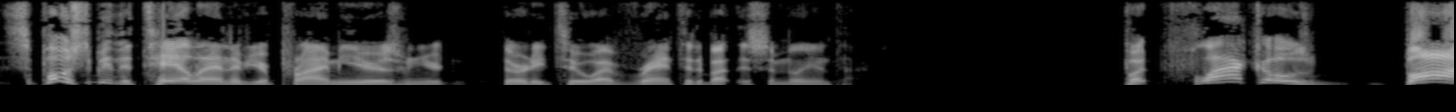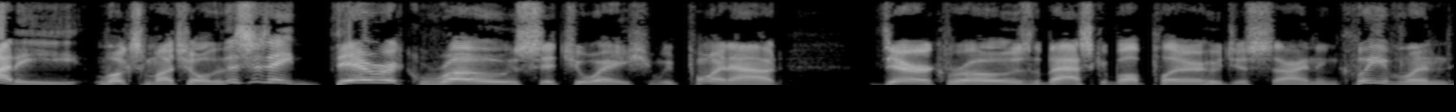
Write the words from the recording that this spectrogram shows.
is supposed to be the tail end of your prime years when you're 32. I've ranted about this a million times. But Flacco's body looks much older. This is a Derrick Rose situation. We point out Derrick Rose, the basketball player who just signed in Cleveland.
